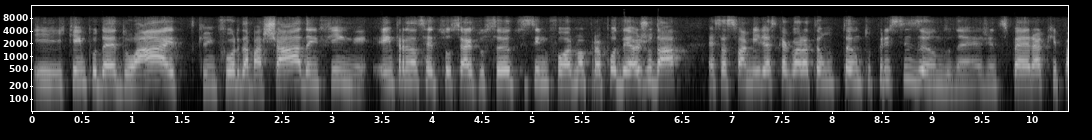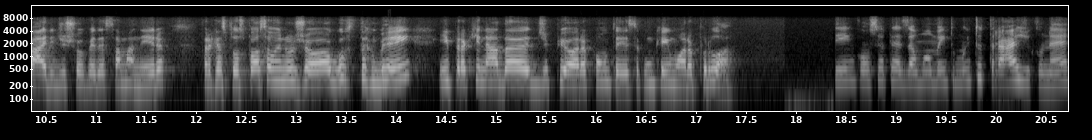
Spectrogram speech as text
e quem puder doar, quem for da Baixada, enfim, entra nas redes sociais do Santos e se informa para poder ajudar essas famílias que agora estão tanto precisando, né? A gente espera que pare de chover dessa maneira, para que as pessoas possam ir nos jogos também e para que nada de pior aconteça com quem mora por lá. Sim, com certeza. É um momento muito trágico, né?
